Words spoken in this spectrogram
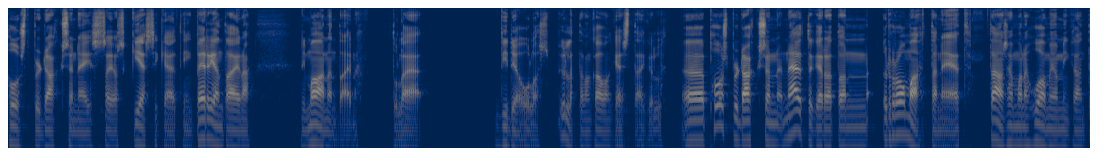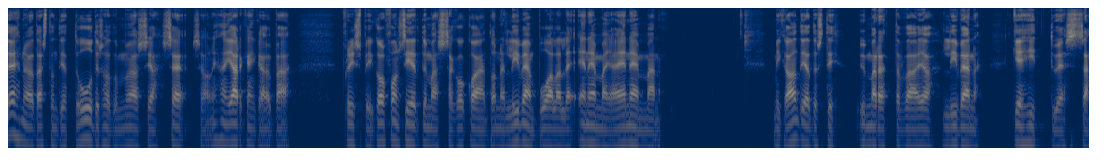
post-productioneissa, jos kiessi käytiin perjantaina, niin maanantaina tulee video ulos. Yllättävän kauan kestää kyllä. Post-production näyttökerrat on romahtaneet tämä on semmoinen huomio, minkä on tehnyt, ja tästä on tietty uutisoitu myös, ja se, se on ihan järkenkäypää. Frisbee Golf on siirtymässä koko ajan tuonne liven puolelle enemmän ja enemmän, mikä on tietysti ymmärrettävää, ja liven kehittyessä,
